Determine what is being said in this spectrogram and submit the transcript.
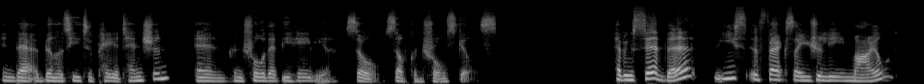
in their ability to pay attention and control their behavior, so self control skills. Having said that, these effects are usually mild.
